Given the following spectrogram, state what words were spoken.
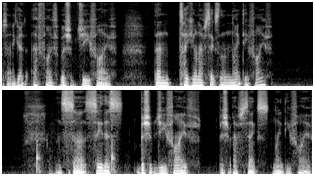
Certainly good. f5 for bishop g5. Then taking on f6 and then knight d5. Let's uh, see this bishop g5, bishop f6, knight d5.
